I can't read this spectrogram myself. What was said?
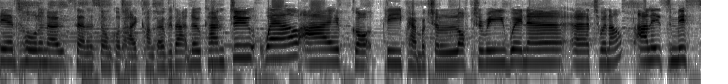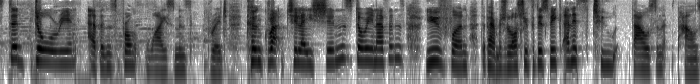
brilliant Hall & Oates and a song called I Can't Go Without No Can Do. Well, I've got the Pembrokeshire Lottery winner uh, to announce and it's Mr Dorian Evans from Wiseman's Bridge. Congratulations, Dorian Evans. You've won the Pembrokeshire Lottery for this week and it's £2,000.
